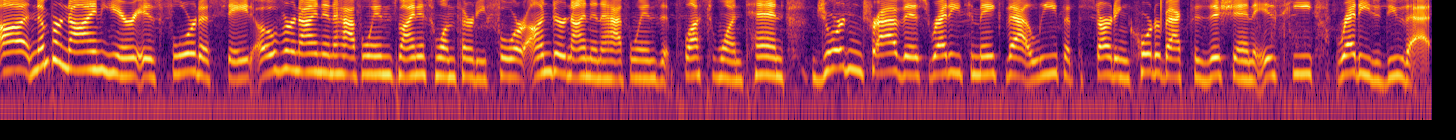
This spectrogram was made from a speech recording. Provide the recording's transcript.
Uh, number nine here is Florida State. Over nine and a half wins, minus 134. Under nine and a half wins at plus 110. Jordan Travis ready to make that leap at the starting quarterback position. Is he ready to do that?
